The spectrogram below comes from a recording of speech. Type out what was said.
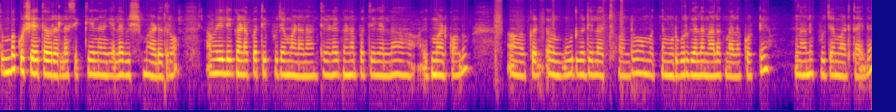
ತುಂಬ ಖುಷಿ ಆಯಿತು ಅವರೆಲ್ಲ ಸಿಕ್ಕಿ ನನಗೆಲ್ಲ ವಿಶ್ ಮಾಡಿದ್ರು. ಆಮೇಲೆ ಇಲ್ಲಿ ಗಣಪತಿ ಪೂಜೆ ಮಾಡೋಣ ಅಂಥೇಳಿ ಗಣಪತಿಗೆಲ್ಲ ಇದು ಮಾಡಿಕೊಂಡು ಕಡ್ ಊದುಗಡ್ಡಿ ಎಲ್ಲ ಹಚ್ಕೊಂಡು ಮತ್ತು ನಮ್ಮ ಹುಡುಗರಿಗೆಲ್ಲ ನಾಲ್ಕು ನಾಲ್ಕು ಕೊಟ್ಟು ನಾನು ಪೂಜೆ ಮಾಡ್ತಾಯಿದ್ದೆ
